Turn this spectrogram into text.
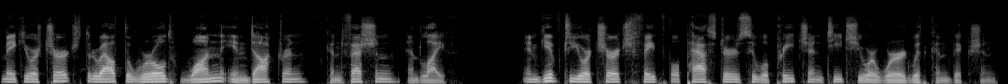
Make your church throughout the world one in doctrine, confession, and life, and give to your church faithful pastors who will preach and teach your word with conviction.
